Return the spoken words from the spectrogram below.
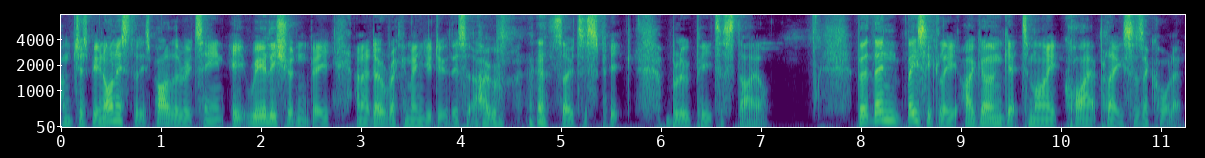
I'm just being honest that it's part of the routine. It really shouldn't be, and I don't recommend you do this at home, so to speak, Blue Peter style. But then basically I go and get to my quiet place, as I call it.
